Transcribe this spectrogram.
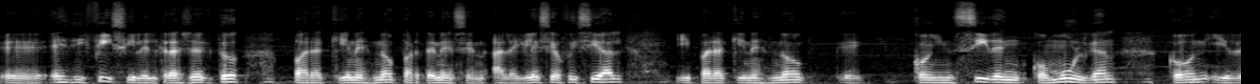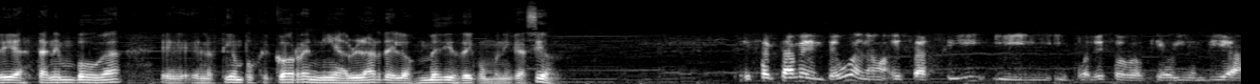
eh, es difícil el trayecto para quienes no pertenecen a la iglesia oficial y para quienes no eh, coinciden, comulgan con ideas tan en boga en los tiempos que corren, ni hablar de los medios de comunicación. Exactamente, bueno, es así y, por eso que hoy en día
